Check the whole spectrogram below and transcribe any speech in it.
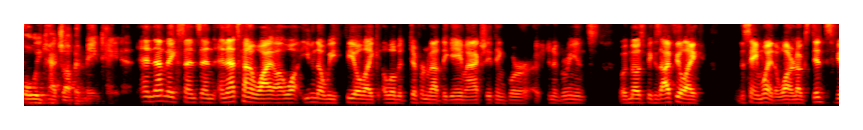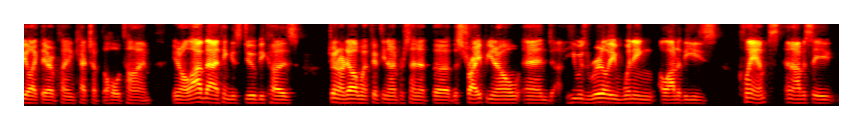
fully catch up and maintain it. And that makes sense. And and that's kind of why, uh, even though we feel like a little bit different about the game, I actually think we're in agreement with most because I feel like the same way the Water Dogs did feel like they were playing catch up the whole time. You know, a lot of that I think is due because Joe Nardella went 59% at the the stripe, you know, and he was really winning a lot of these clamps. And obviously,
